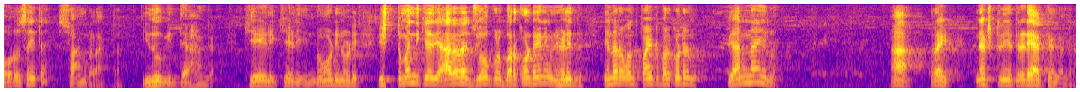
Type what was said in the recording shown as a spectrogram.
ಅವರು ಸಹಿತ ಸ್ವಾಮಿಗಳಾಗ್ತಾರೆ. ಇದು ವಿದ್ಯಾ ಹಂಗೆ ಕೇಳಿ ಕೇಳಿ, ನೋಡಿ ನೋಡಿ. ಇಷ್ಟು ಮಂದಿ ಕೇಳಿ ಯಾರು ಜೋಕ್ಗಳು ಬರ್ಕೊಂಡ್ರೆ ನೀವು ಹೇಳಿದ್ದು, ಏನಾರ ಒಂದು ಪಾಯಿಂಟ್ ಬರ್ಕೊಂಡ್ರೆ ಪ್ಯಾನ್ನ ಇಲ್ಲ. ಹಾಂ ರೈಟ್ ನೆಕ್ಸ್ಟ್ ನೀವು ರೆಡಿ ಆಗ್ತಿ ಹಂಗಂದ್ರೆ.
